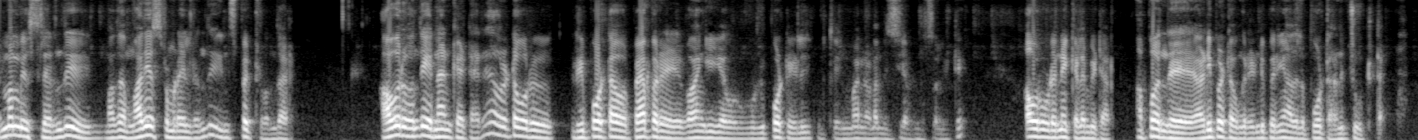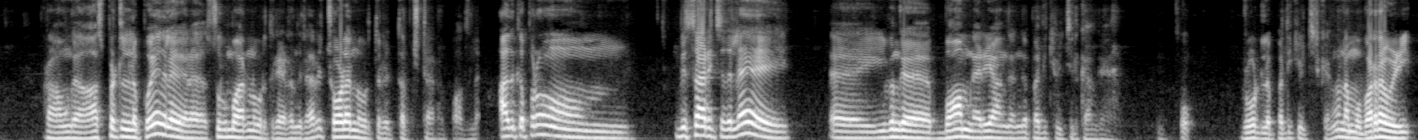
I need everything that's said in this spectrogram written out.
எம்எம்எஸ்லேருந்து மத மாதேஸ்வரமடையிலேருந்து இன்ஸ்பெக்டர் வந்தார். அவர் வந்து என்னன்னு கேட்டார் அவர்கிட்ட ஒரு ரிப்போர்ட்டாக ஒரு பேப்பரை வாங்கி அவர் ஒரு ரிப்போர்ட்டை எழுதி கொடுத்து இந்த மாதிரி நடந்துச்சு அப்படின்னு சொல்லிட்டு அவர் உடனே கிளம்பிட்டார். அப்போ அந்த அடிப்பட்டவங்க ரெண்டு பேரையும் அதில் போட்டு அனுப்பிச்சி விட்டுட்டேன். அப்புறம் அவங்க ஹாஸ்பிட்டலில் போய் அதில் சுகுமார்னு ஒருத்தர் இறந்துட்டார் சோழன் ஒருத்தர் தப்பிச்சிட்டார் அப்போ அதில். அதுக்கப்புறம் விசாரித்ததில் இவங்க பாம் நிறையா அங்கங்கே பதுக்கி வச்சுருக்காங்க. ரோட்டில் பதுக்கி வச்சுருக்காங்க. நம்ம வர்ற வழி.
